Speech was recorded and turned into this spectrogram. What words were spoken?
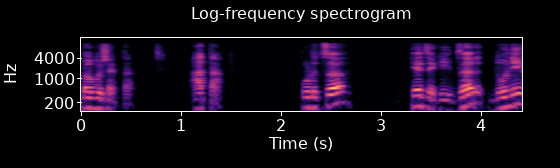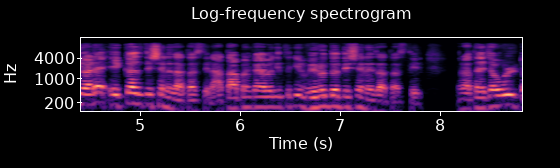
बघू शकता. आता पुढचं हेच आहे की जर दोन्ही गाड्या एकाच दिशेने जात असतील आता आपण काय बघितलं की विरुद्ध दिशेने जात असतील. तर आता याच्या उलट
